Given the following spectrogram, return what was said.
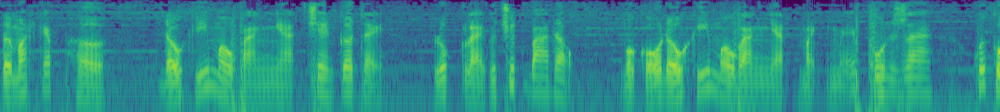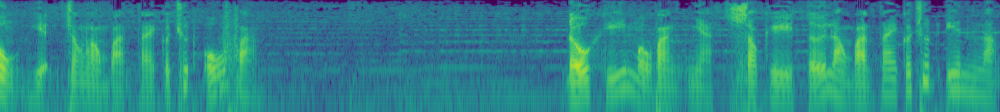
đôi mắt khép hờ, đấu khí màu vàng nhạt trên cơ thể, lúc này có chút ba động, một cỗ đấu khí màu vàng nhạt mạnh mẽ phun ra, cuối cùng hiện trong lòng bàn tay có chút ố vàng. Đấu khí màu vàng nhạt sau khi tới lòng bàn tay có chút yên lặng,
